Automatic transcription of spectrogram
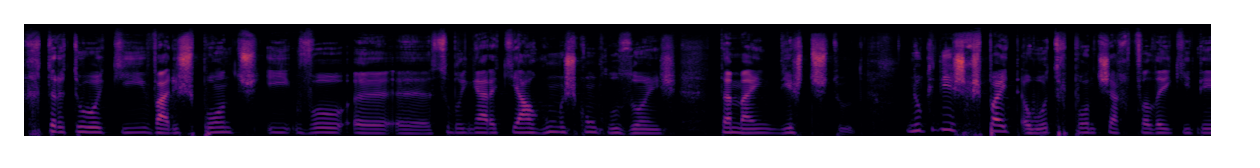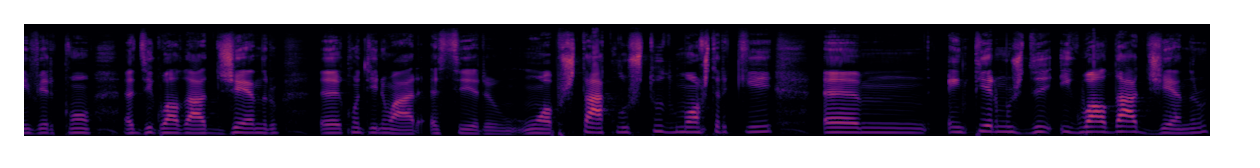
retratou aqui vários pontos e vou uh, uh, sublinhar aqui algumas conclusões também deste estudo. No que diz respeito a outro ponto, já falei aqui, tem a ver com a desigualdade de género uh, continuar a ser um, um obstáculo. O estudo mostra que, um, em termos de igualdade de género,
